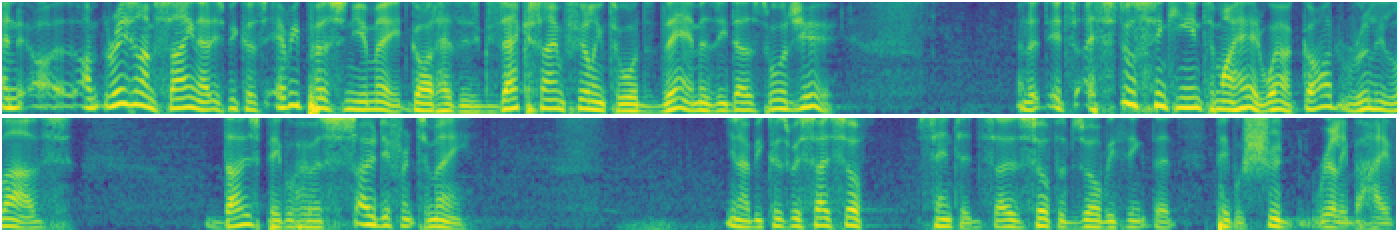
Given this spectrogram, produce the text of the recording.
And uh, um, the reason I'm saying that is because every person you meet, God has the exact same feeling towards them as He does towards you. And it, it's, it's still sinking into my head wow, God really loves those people who are so different to me you know, because we're so self centered, so self absorbed, we think that people should really behave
